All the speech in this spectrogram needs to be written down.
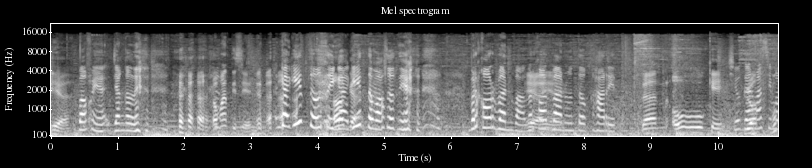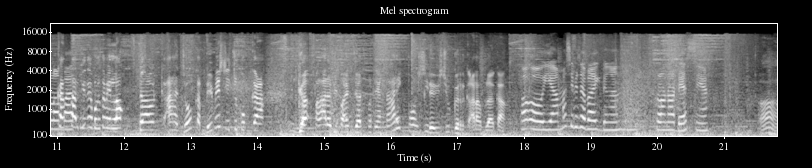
Iya, buffnya, jungle-nya. romantis ya. Enggak gitu sih, Oh, enggak enggak. gitu maksudnya. Berkorban, Pak, Iya, berkorban iya. untuk Harit. Dan oke. Sugar Blok- masih Bukan melompat. targetnya Bang tapi lockdown ke arah Joker. Damage-nya cukupkah? Enggak, malah ada Divine Judgment yang narik posisi dari Sugar ke arah belakang. Oh, oh ya masih bisa balik dengan Chrono Dash-nya. Ah.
